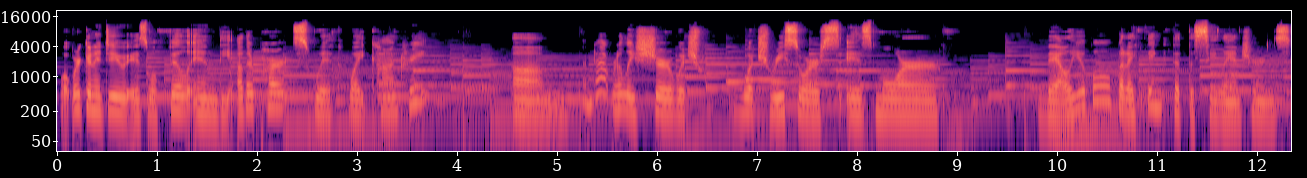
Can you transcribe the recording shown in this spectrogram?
What we're going to do is we'll fill in the other parts with white concrete. Um, I'm not really sure which which resource is more valuable, but I think that the sea lanterns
